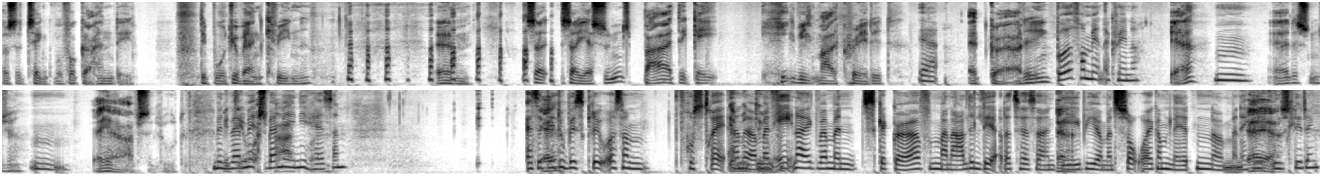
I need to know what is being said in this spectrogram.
og så tænke, hvorfor gør han det? Det burde jo være en kvinde. øhm, så, så jeg synes bare, at det gav helt vildt meget credit ja. at gøre det, ikke? Både fra mænd og kvinder. Ja, mm. ja det synes jeg. Mm. Ja, ja, absolut. Men, det hvad, med, hvad med egentlig Hassan? Altså Ja. det, du beskriver som frustrerende, Jamen, og man for- aner ikke, hvad man skal gøre, for man har aldrig lært at tage sig en Ja. baby, og man sover ikke om natten, og man er Ja, helt ja. udslidt, ikke?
